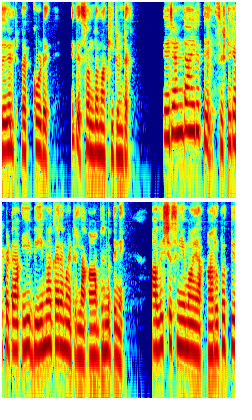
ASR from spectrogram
വേൾഡ് റെക്കോർഡ് ഇത് സ്വന്തമാക്കിയിട്ടുണ്ട്. രണ്ടായിരത്തിൽ സൃഷ്ടിക്കപ്പെട്ട ഈ ഭീമാകാരമായിട്ടുള്ള ആഭരണത്തിന് അവിശ്വസനീയമായ അറുപത്തി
